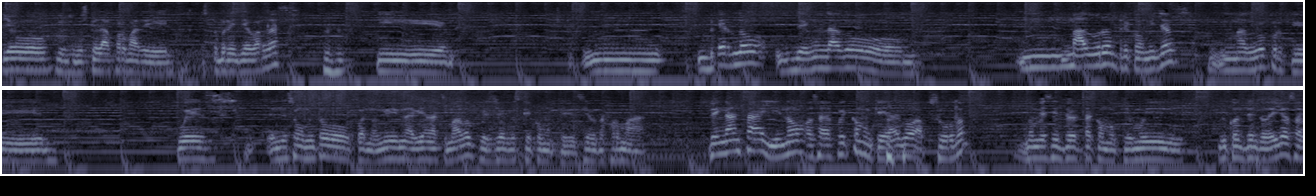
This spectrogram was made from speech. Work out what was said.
yo pues busqué la forma de sobrellevarlas Ujú. y mm, verlo de un lado maduro entre comillas maduro porque pues en ese momento cuando a mí me habían lastimado pues yo busqué como que de cierta forma venganza y no o sea fue como que algo absurdo no me siento ahorita como que muy muy contento de ello o sea,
